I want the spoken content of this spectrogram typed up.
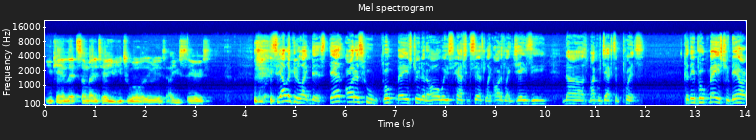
You can't let somebody tell you you too old to do this. Are you serious? See, I look at it like this. There's artists who broke mainstream that always have success, like artists like Jay Z, Nas, Michael Jackson, Prince, because they broke mainstream. They are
